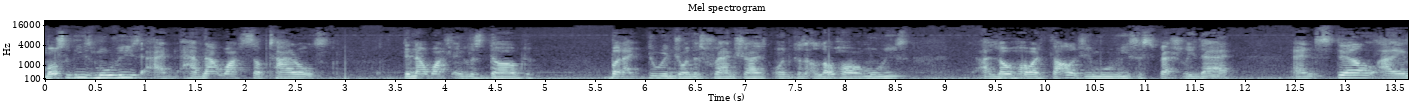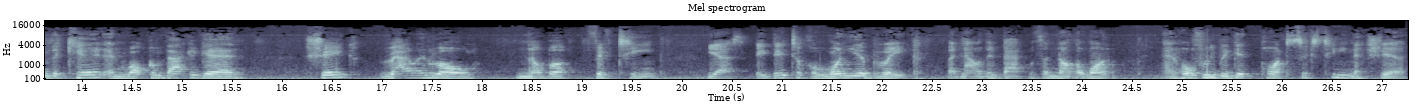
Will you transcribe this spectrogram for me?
Most of these movies I have not watched subtitles, did not watch English dubbed, but I do enjoy this franchise only because I love horror movies. I love horror anthology movies, especially that. And still, I am the kid, and welcome back again. Shake, Rattle, and Roll, number 15. Yes, they did took a one year break, but now they're back with another one. And hopefully we get part 16 next year.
